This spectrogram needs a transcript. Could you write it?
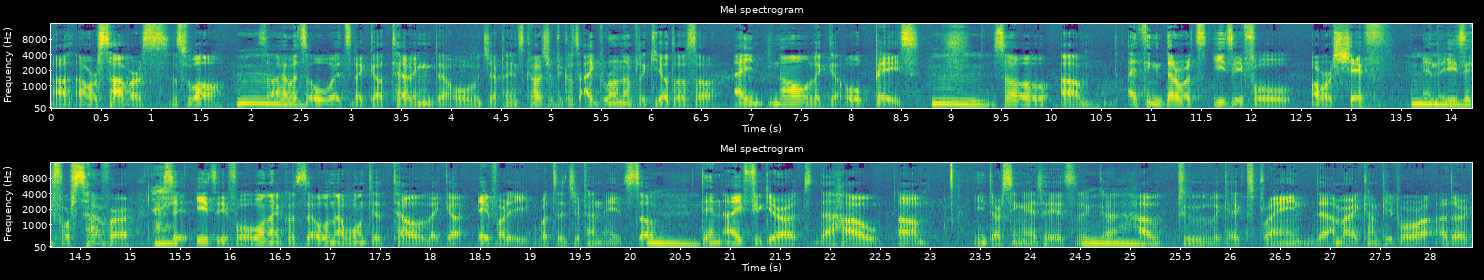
uh, our servers as well. So I was always like uh, telling the old Japanese culture because I grown up in Kyoto, so I know like the old base. So um, I think that was easy for our chef. And easy for server, Right. easy for owner because the owner wanted to tell like uh, everybody what the Japan is. So then I figure out the how um, interesting it is, like uh, how to like explain the American people or other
